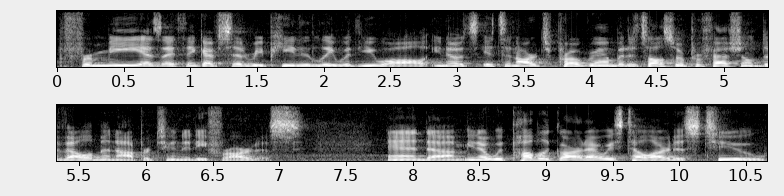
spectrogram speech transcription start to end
For me, as I think I've said repeatedly with you all, you know, it's it's an arts program, but it's also a professional development opportunity for artists. And um, you know, with public art, I always tell artists too.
